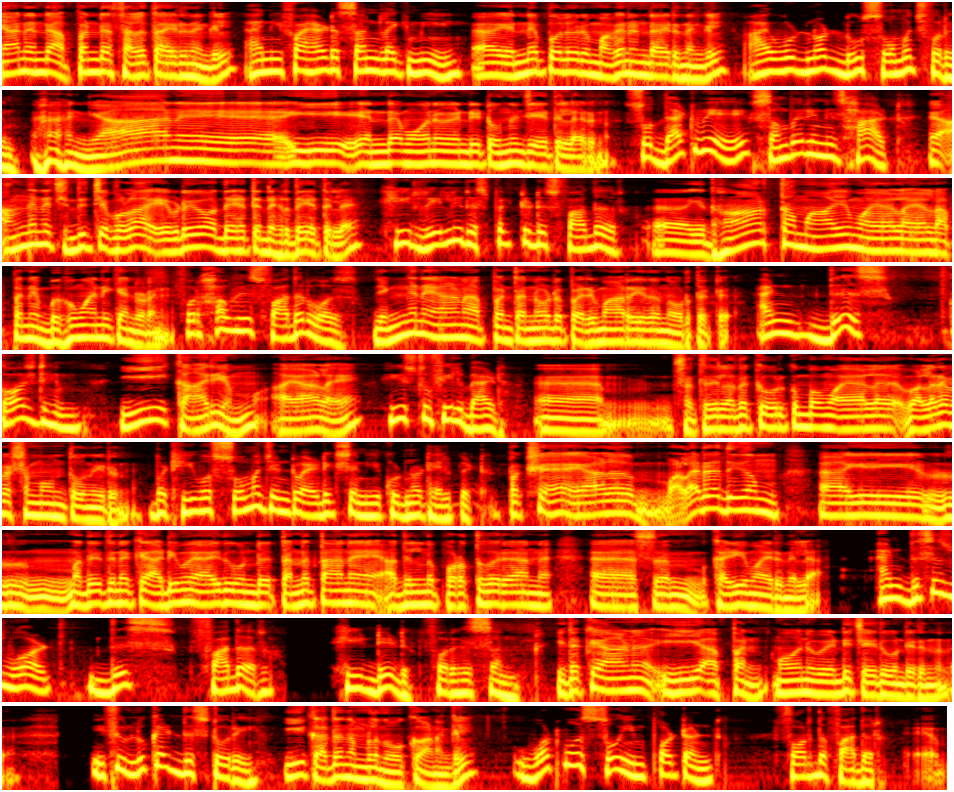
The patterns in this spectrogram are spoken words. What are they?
ഞാൻ എന്റെ അപ്പന്റെ സ്ഥലത്തായിരുന്നെങ്കിൽ and if I had a son like me, എന്നെ പോലെ ഒരു മകൻ ഉണ്ടായിരുന്നെങ്കിൽ I would not do so much for him ഞാൻ ഈ എന്റെ മോന് വേണ്ടിയിട്ട് ഒന്നും ചെയ്യത്തില്ലായിരുന്നു. So that way somewhere in his heart അങ്ങനെ ചിന്തിച്ചപ്പോൾ എവിടെയോ അദ്ദേഹത്തിന്റെ ഹൃദയത്തിൽ he really respected his father യഥാർത്ഥമായും അയാൾ അയാളുടെ അപ്പനെ ബഹുമാനിക്കാൻ തുടങ്ങി. For how his father was എങ്ങനെയാണ് അപ്പൻ തന്നോട് പെരുമാറിയതെന്ന് ഓർത്തിട്ട്? ആൻഡ് ദിസ് കോസ്ഡ് him, ഈ കാര്യം അയാളെ he used to feel bad. സത്യത്തിൽ അതൊക്കെ ഓർക്കുമ്പോൾ അയാൾ വളരെ വിഷമവും തോന്നിയിരുന്നു. But he was so much into addiction he could not help it പക്ഷേ അയാൾ വളരെയധികം ഈ മദ്യത്തിനൊക്കെ അടിമയായതുകൊണ്ട് തന്നെത്താനെ അതിൽ നിന്ന് പുറത്തു വരാൻ കഴിയുമായിരുന്നില്ല. And this is what this father he did for his son ഇതൊക്കെയാണ് ഈ അപ്പൻ മോന് വേണ്ടി ചെയ്തുകൊണ്ടിരുന്നത്. If you look at this story, ഈ കഥ നമ്മൾ നോക്കുകയാണെങ്കിൽ what was so important for the father? ഉം,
